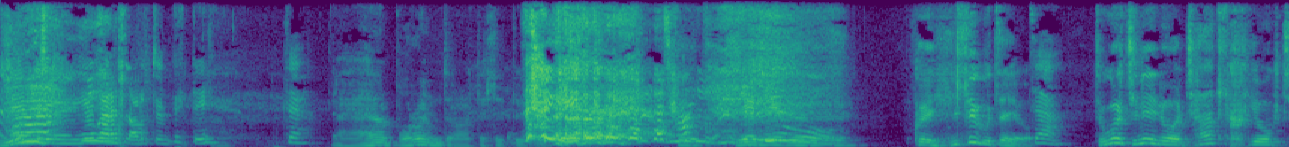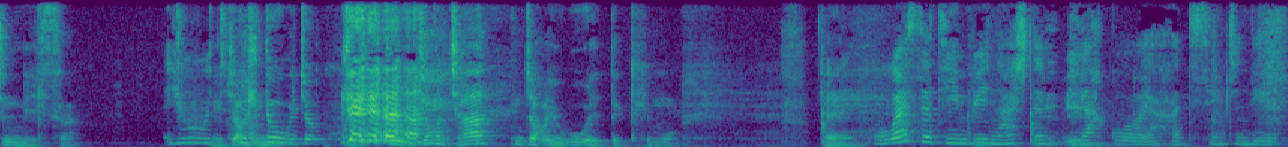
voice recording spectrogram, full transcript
Юу гараад л орж ирдэг тий. За. Аа буруу юм дээр орд хэлээ дээ. Яа яа. Үгүй хэлээгүй заяа. За. Зүгээр чиний нөгөө чатлах юуг чинь хэлсэн. Юу гэж Хүлдөө гэж юу? жоохон чат нь жоохон эвгүй байдаг гэх юм уу. Тэ. Угаасаа тийм би нааштай яахгүй яхаад исэн чинь тэгэл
